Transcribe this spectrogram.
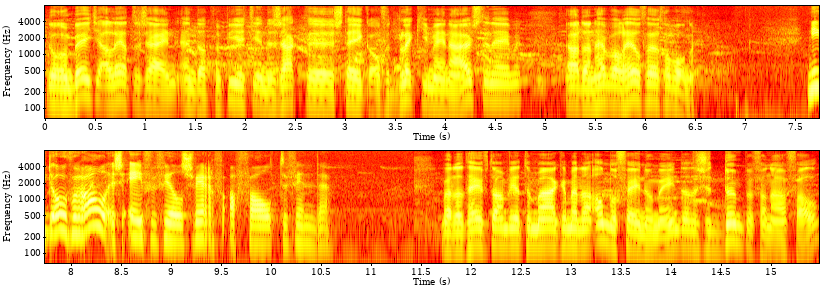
door een beetje alert te zijn en dat papiertje in de zak te steken of het blikje mee naar huis te nemen, nou, dan hebben we al heel veel gewonnen. Niet overal is evenveel zwerfafval te vinden. Maar dat heeft dan weer te maken met een ander fenomeen, dat is het dumpen van afval.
